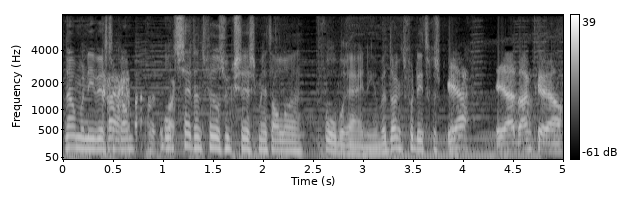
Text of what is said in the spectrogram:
Nou meneer Westerkamp, ontzettend veel succes met alle voorbereidingen. Bedankt voor dit gesprek. Ja, ja dank u wel.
